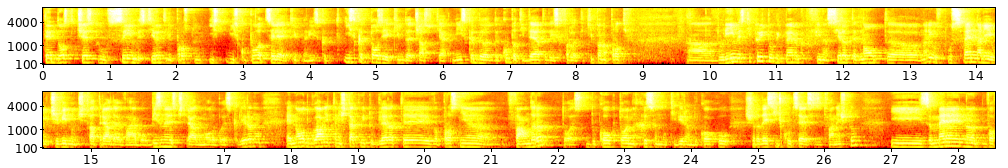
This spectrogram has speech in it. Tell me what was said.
те доста често се инвестират или просто из, изкупуват целият екип. Нали? Искат, искат този екип да е част от тях. Не искат да, да купат идеята, да изхвърлят екипа, напротив. А, дори инвеститорите обикновено като финансират едно от, а, нали, освен нали, очевидно, че това трябва да е viable бизнес, че трябва да може да бъде скалирано, едно от главните неща, които гледат е въпросния фаундъра, т.е. доколко той е нахъсан, мотивиран, доколко ще даде всичко от себе си за това нещо. И за мен е в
